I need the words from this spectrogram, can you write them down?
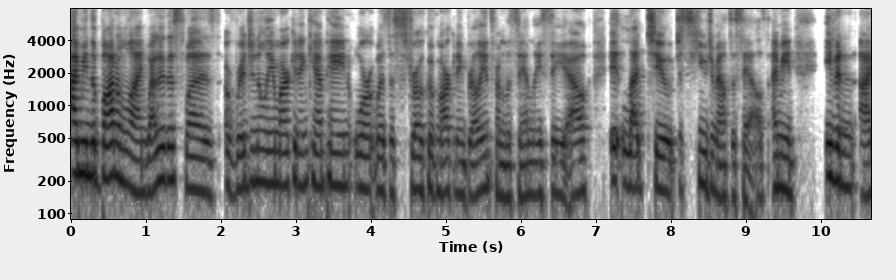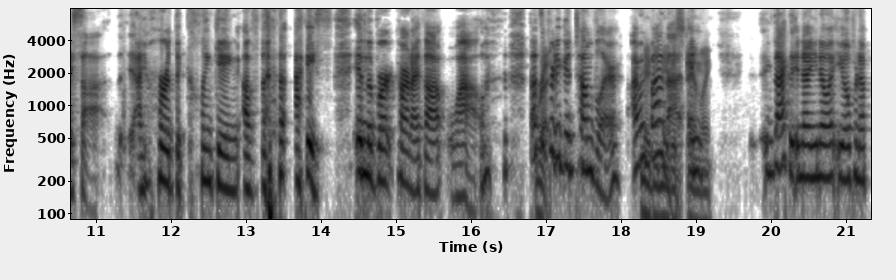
I mean, the bottom line, whether this was originally a marketing campaign or it was a stroke of marketing brilliance from the Stanley CEO, it led to just huge amounts of sales. I mean, even I saw, I heard the clinking of the ice in the burnt car, and I thought, wow, that's right. a pretty good tumbler. I would Maybe buy that. And exactly. And now you know what? You open up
